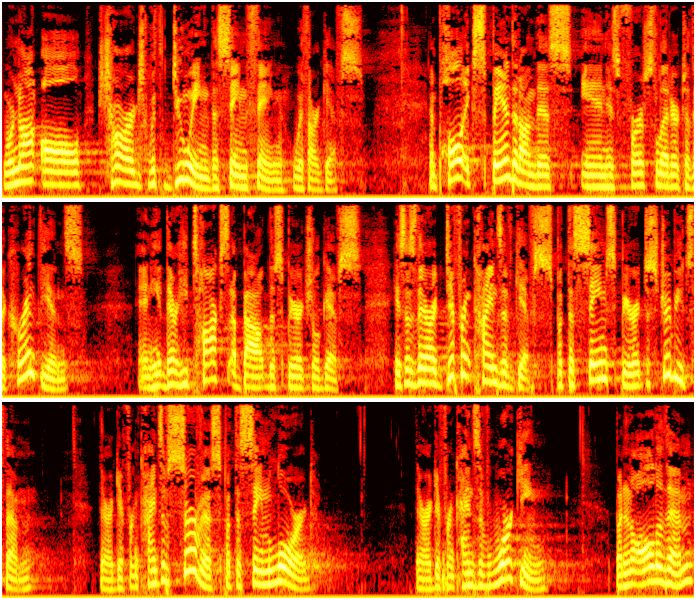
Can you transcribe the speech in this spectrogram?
We're not all charged with doing the same thing with our gifts. And Paul expanded on this in his first letter to the Corinthians. And he, there he talks about the spiritual gifts. He says there are different kinds of gifts, but the same Spirit distributes them. There are different kinds of service, but the same Lord. There are different kinds of working, but in all of them,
